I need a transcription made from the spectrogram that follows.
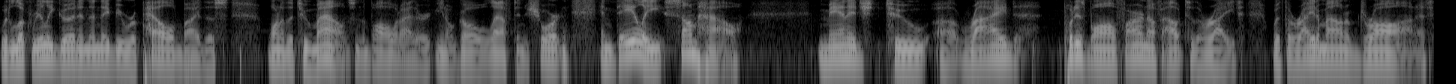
would look really good and then they'd be repelled by this one of the two mounds and the ball would either you know go left and short and and Daly somehow managed to uh, ride put his ball far enough out to the right with the right amount of draw on it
